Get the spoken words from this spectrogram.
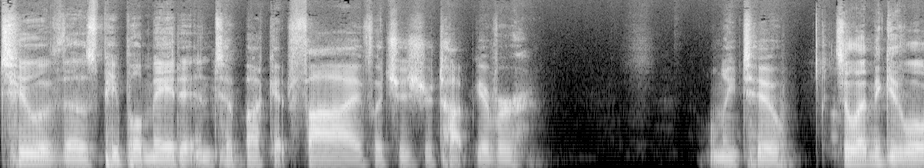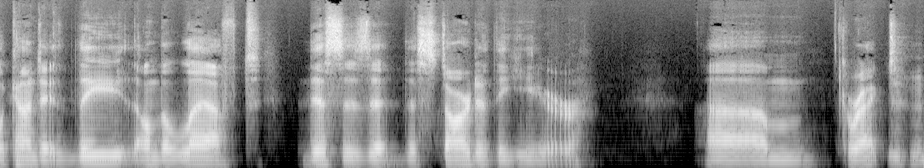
Two of those people made it into bucket five, which is your top giver. Only two. So let me give a little context. The on the left, this is at the start of the year, um, correct? Mm-hmm.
